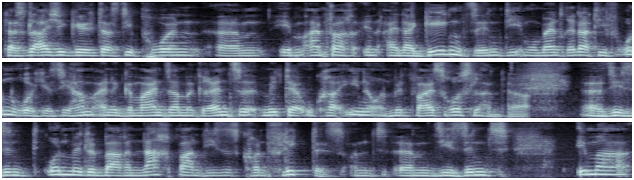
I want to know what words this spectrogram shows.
das Gleiche gilt, dass die Polen ähm, eben einfach in einer Gegend sind, die im Moment relativ unruhig ist. Sie haben eine gemeinsame Grenze mit der Ukraine und mit Weißrussland. Ja. Äh, sie sind unmittelbare Nachbarn dieses Konfliktes und ähm, sie sind immer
